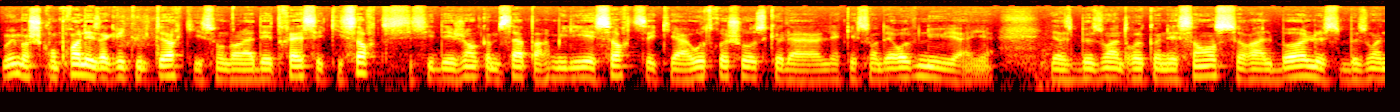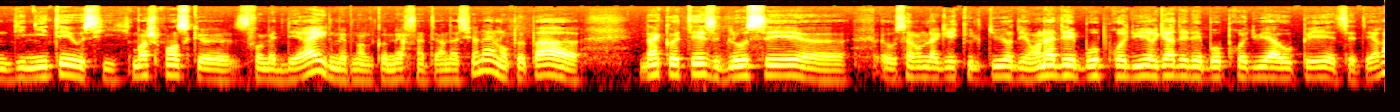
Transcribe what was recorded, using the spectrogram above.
Oui, moi je comprends les agriculteurs qui sont dans la détresse et qui sortent. Si des gens comme ça par milliers sortent, c'est qu'il y a autre chose que la, question des revenus. Il y, a, ce besoin de reconnaissance, ce ras-le-bol, ce besoin de dignité aussi. Moi je pense qu'il faut mettre des règles, même dans le commerce international. On ne peut pas euh, d'un côté se glosser euh, au salon de l'agriculture, dire on a des beaux produits, regardez les beaux produits AOP, etc.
